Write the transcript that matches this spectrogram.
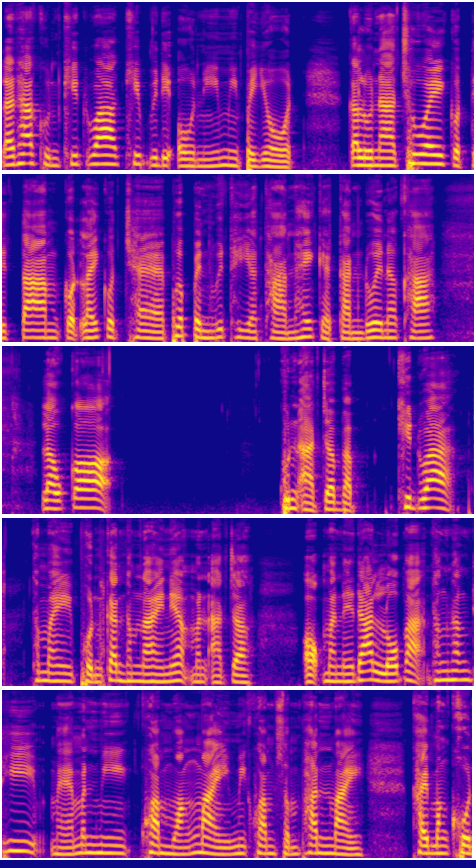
และถ้าคุณคิดว่าคลิปวิดีโอนี้มีประโยชน์ กรุณาช่วยกดติดตาม กดไลค์ กดแชร์ เพื่อเป็นวิทยาทานให้แก่กันด้วยนะคะ แล้วก็ คุณอาจจะแบบคิดว่าทำไมผลการทำนายเนี่ยมันอาจจะ ออกมาในด้านลบอะทั้งทั้งที่แหมมันมีความหวังใหม่ มีความสัมพันธ์ใหม่ ใครบางคน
